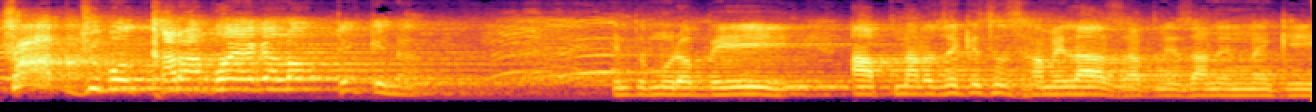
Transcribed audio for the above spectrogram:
সব যুবক খারাপ হয়ে গেল। ঠিক কিনা? কিন্তু মুরব্বী, আপনারও যে কিছু ঝামেলা আছে, আপনি জানেন নাকি?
